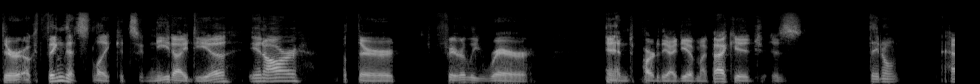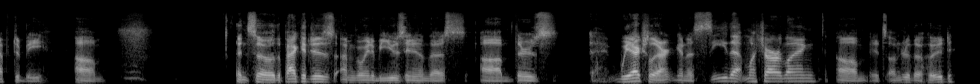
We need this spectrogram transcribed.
they're a thing that's like it's a neat idea in R, but they're fairly rare. And part of the idea of my package is they don't have to be. Um, and so the packages I'm going to be using in this, um, there's, we actually aren't going to see that much RLang. Um, it's under the hood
